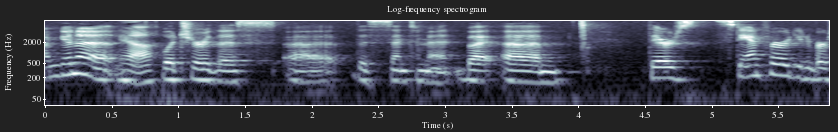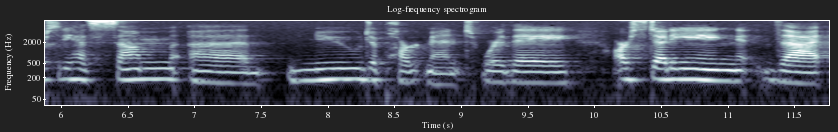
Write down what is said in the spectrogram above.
I'm gonna Yeah. butcher this uh, this sentiment, but um, there's Stanford University has some uh, new department where they are studying that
